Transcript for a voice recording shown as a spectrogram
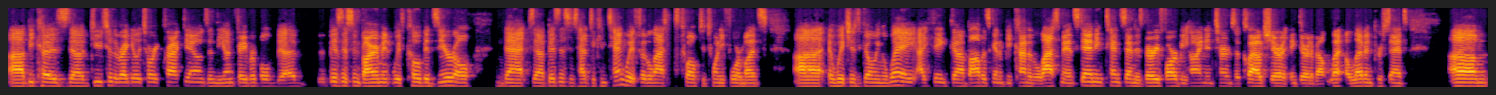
uh, because uh, due to the regulatory crackdowns and the unfavorable uh, business environment with COVID zero that uh, businesses had to contend with for the last 12 to 24 months, uh, which is going away. I think uh, Baba is going to be kind of the last man standing. Tencent is very far behind in terms of cloud share. I think they're at about 11%. Um,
